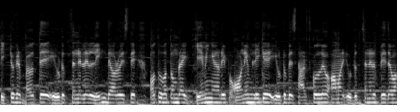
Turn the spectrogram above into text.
টিকটকের বায়োতে ইউটিউব চ্যানেলের লিঙ্ক দেওয়া রয়েছে, অথবা তোমরা গেমিং আরিফ অনিম লিখে ইউটিউবে সার্চ করলেও আমার ইউটিউব চ্যানেল পেয়ে যাওয়া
